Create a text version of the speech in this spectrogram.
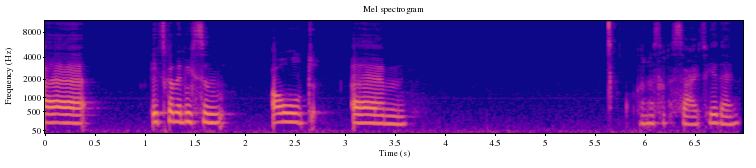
uh, it's going to be some old, um, was I going to say to you then?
